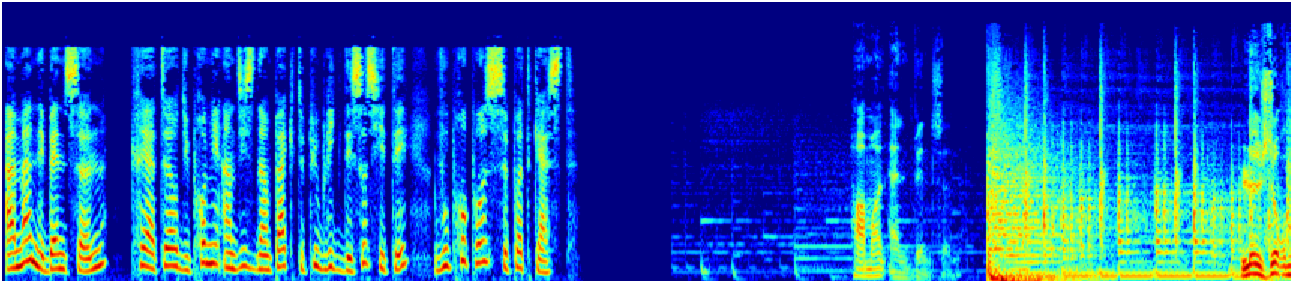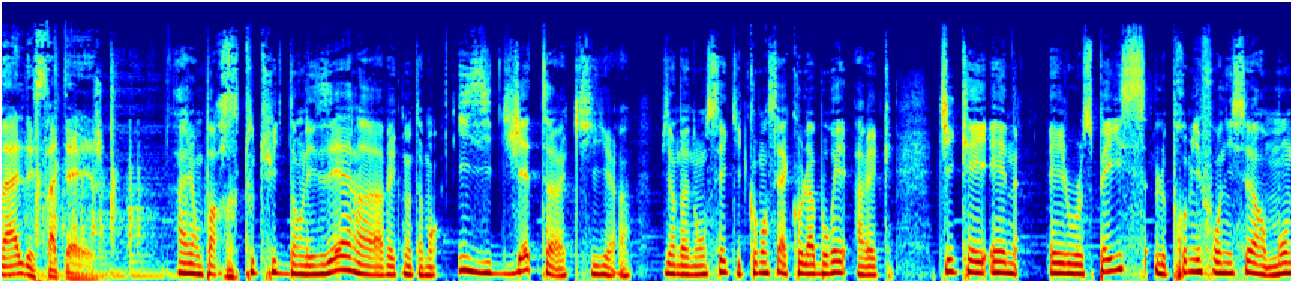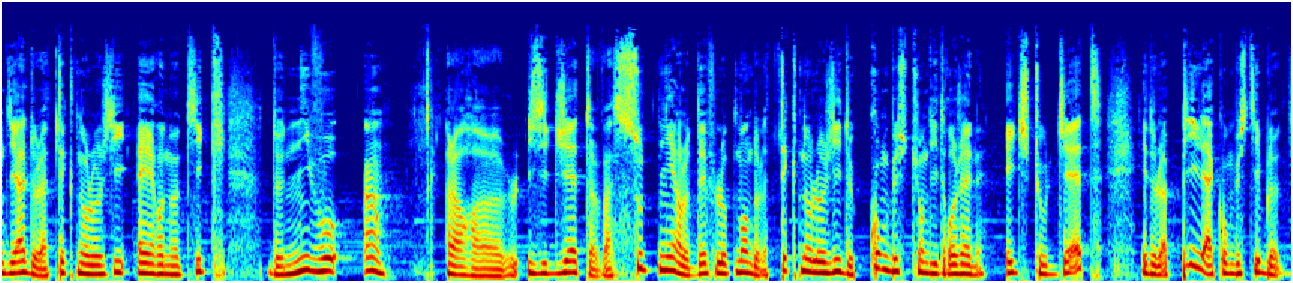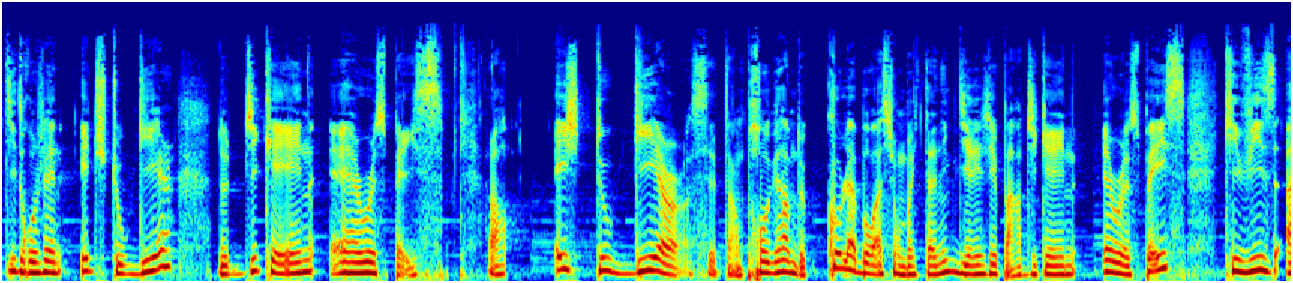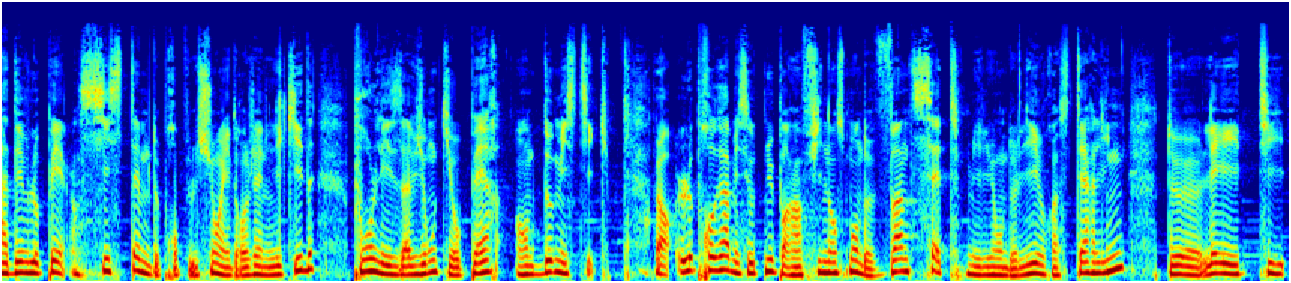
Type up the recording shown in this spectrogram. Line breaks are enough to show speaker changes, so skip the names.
Haman et Benson, créateurs du premier indice d'impact public des sociétés, vous proposent ce podcast.
Haman and Benson.
Le journal des stratèges.
Allez, on part tout de suite dans les airs avec notamment EasyJet qui euh, vient d'annoncer qu'il commençait à collaborer avec GKN Aerospace, le premier fournisseur mondial de la technologie aéronautique de niveau 1. Alors, euh, EasyJet va soutenir le développement de la technologie de combustion d'hydrogène H2Jet et de la pile à combustible d'hydrogène H2 Gear de GKN Aerospace. Alors, H2 Gear, c'est un programme de collaboration britannique dirigé par GKN Aerospace qui vise à développer un système de propulsion à hydrogène liquide pour les avions qui opèrent en domestique. Alors le programme est soutenu par un financement de 27 millions de livres sterling de l'ATI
